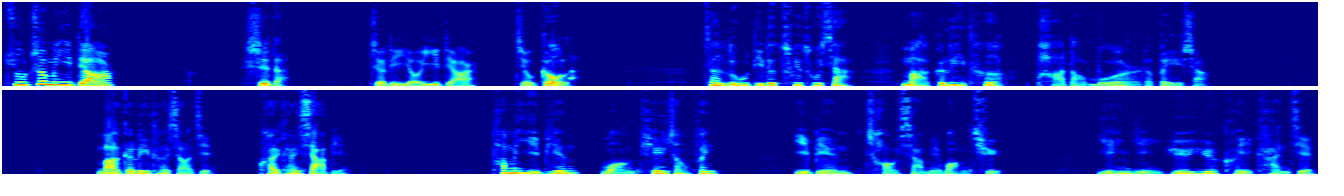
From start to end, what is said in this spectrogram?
就这么一点儿？是的，这里有一点儿就够了。在卢迪的催促下，玛格丽特爬到摩尔的背上。玛格丽特小姐，快看下边！他们一边往天上飞，一边朝下面望去，隐隐约约可以看见，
